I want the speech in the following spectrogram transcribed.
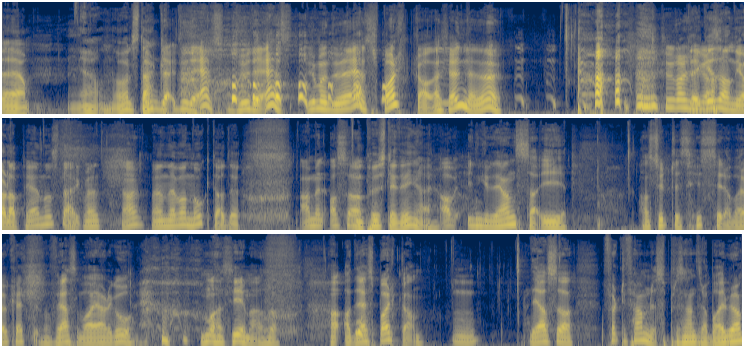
Det Ja, det var litt sterkt. Du, det er Du, det er Jo, men du er sparka. Jeg kjenner det nå. Du Det er ikke sånn jalapeno-sterk, men, men det var nok til at du Ja, men altså Pust puste litt inn her. Av ingredienser i Han syltes hissig rabarbrakretsjer, som forresten var jævlig god, må jeg si meg, altså. At det er sparkene Det er altså 45 rabarbra.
